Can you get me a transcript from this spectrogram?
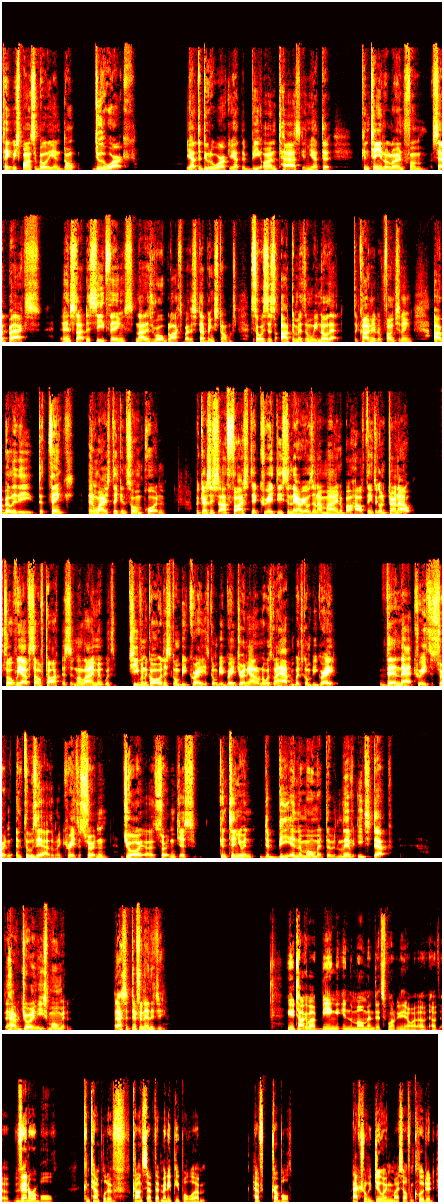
take responsibility and don't do the work. You have to do the work. You have to be on task and you have to continue to learn from setbacks and start to see things not as roadblocks, but as stepping stones. So it's this optimism. We know that the cognitive functioning, our ability to think. And why is thinking so important? Because it's our thoughts that create these scenarios in our mind about how things are going to turn out. So if we have self talk that's in alignment with achieving the goal, this is going to be great. It's going to be a great journey. I don't know what's going to happen, but it's going to be great. Then that creates a certain enthusiasm. It creates a certain joy, a certain just continuing to be in the moment, to live each step, to have joy in each moment. That's a different energy. You talk about being in the moment. It's what you know, a, a, a venerable contemplative concept that many people um, have trouble actually doing, myself included.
